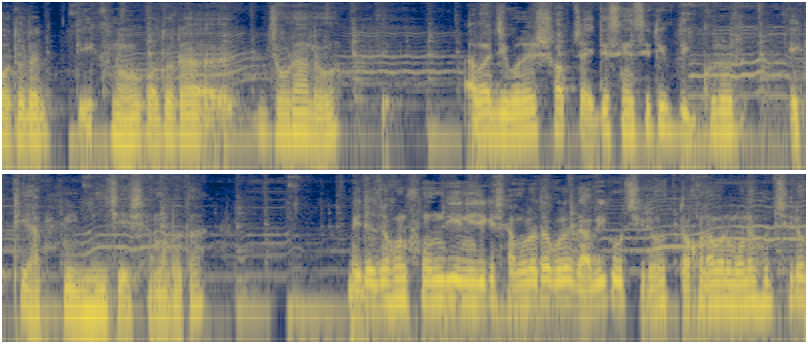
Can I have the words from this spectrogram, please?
কতটা তীক্ষ্ণ কতটা জোরালো আমার জীবনের সবচাইতে সেন্সিটিভ দিকগুলোর একটি আপনি নিজে শ্যামলতা। মেয়েটা যখন ফোন দিয়ে নিজেকে শ্যামলতা বলে দাবি করছিল, তখন আমার মনে হচ্ছিল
